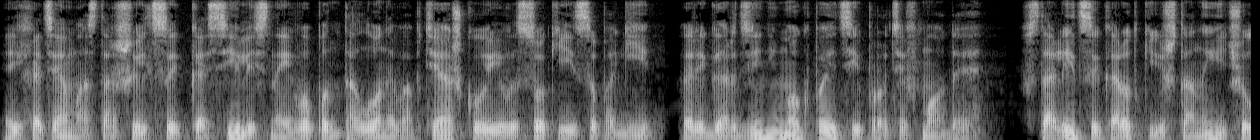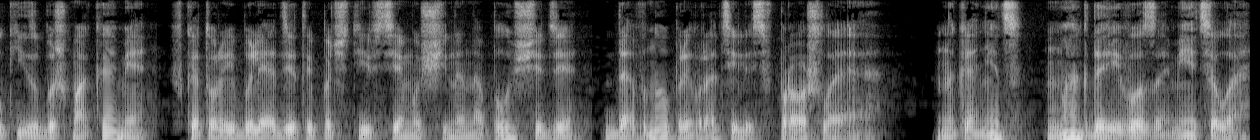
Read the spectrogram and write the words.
И хотя мастершильцы косились на его панталоны в обтяжку и высокие сапоги, Ригарди не мог пойти против моды. В столице короткие штаны и чулки с башмаками, в которые были одеты почти все мужчины на площади, давно превратились в прошлое. Наконец, Магда его заметила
